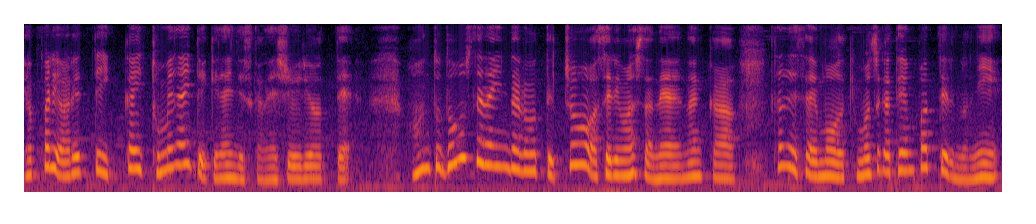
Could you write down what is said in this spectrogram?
やっぱりあれって一回止めないといけないんですかね、終了って。本当どうしたらいいんだろうって超焦りましたね。なんか、ただでさえもう気持ちがテンパってるのに、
